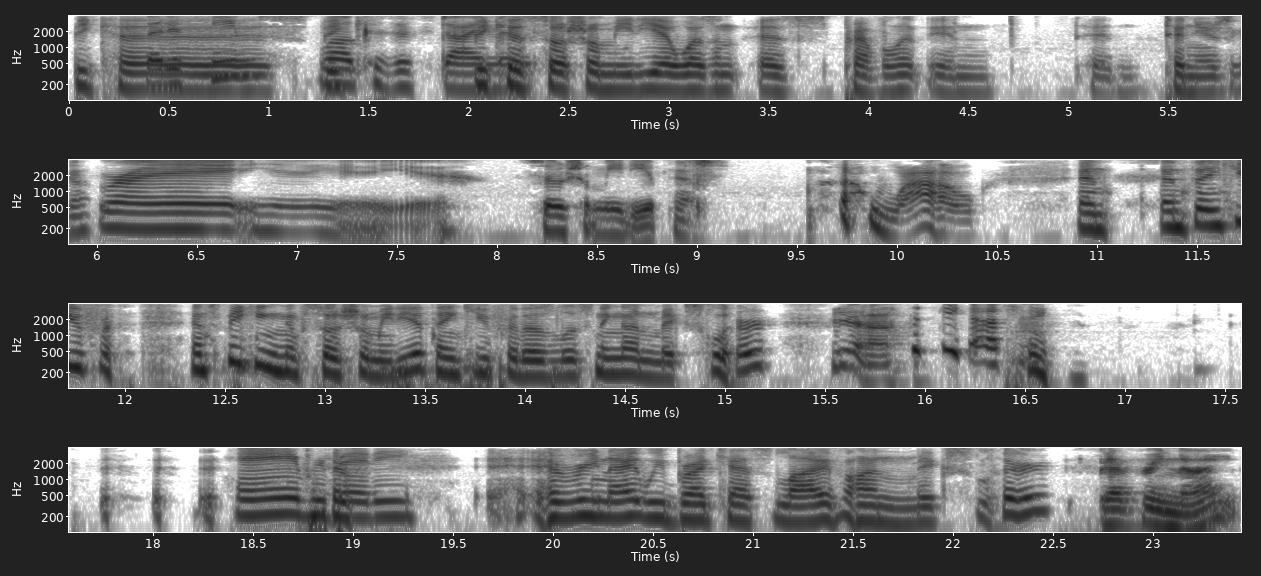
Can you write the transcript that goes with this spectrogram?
Because but it seems well because it's diamond. because social media wasn't as prevalent in, in 10 years ago. right, yeah, yeah, yeah. Social media. Yeah. wow. And and thank you for and speaking of social media, thank you for those listening on Mixlr. Yeah. yes. Hey, everybody. Every night we broadcast live on Mixlr. Every night.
